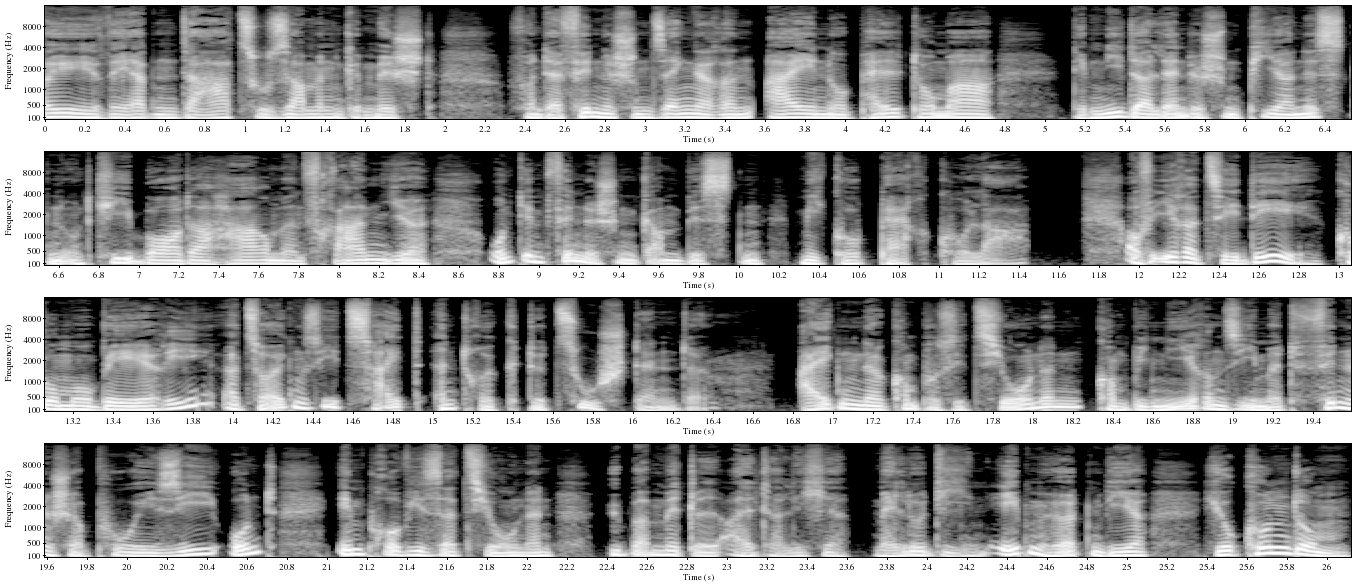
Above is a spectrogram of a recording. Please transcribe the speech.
Neu werden da zusammengemischt von der finnischen Sängerin Aino Peltoma, dem niederländischen Pianisten und Keyboarder Harmen Franje und dem finnischen Gambisten Mikko Perkola. Auf ihrer CD Komoberi erzeugen sie zeitentrückte Zustände. Eigene Kompositionen kombinieren sie mit finnischer Poesie und Improvisationen über mittelalterliche Melodien. Eben hörten wir Jokundum,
